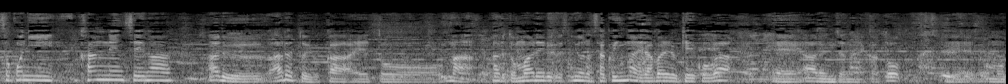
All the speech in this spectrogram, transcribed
そこに関連性があるあるというか、えーとまあ、あると思われるような作品が選ばれる傾向が、えー、あるんじゃないかと、えー、思っ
